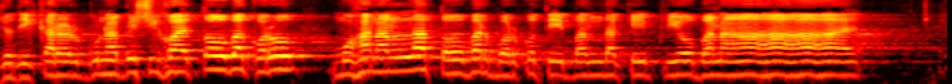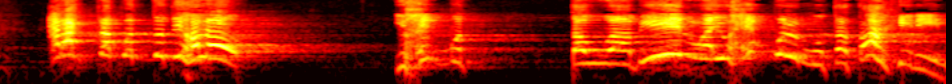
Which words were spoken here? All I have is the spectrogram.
যদি কারোর গুণা বেশি হয়, তওবা করো। মহান আল্লাহ তওবার বরকতে বান্দাকে প্রিয় বানায়। আর একটা পদ্ধতি হলো ইউহিব্বুত তাওয়াবিন ওয়া ইউহিব্বুল মুতাতাহিরিন।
